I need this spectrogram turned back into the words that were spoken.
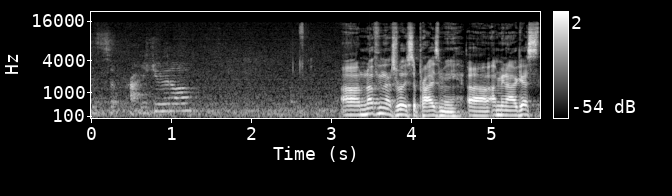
that surprised you at all? Um, nothing that's really surprised me. Uh, I mean, I guess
